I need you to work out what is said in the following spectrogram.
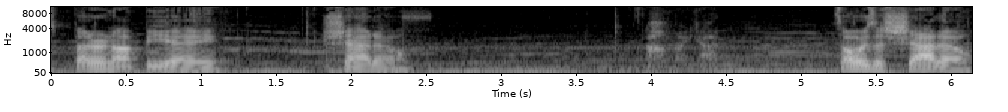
This better not be a shadow. Oh my god. It's always a shadow.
